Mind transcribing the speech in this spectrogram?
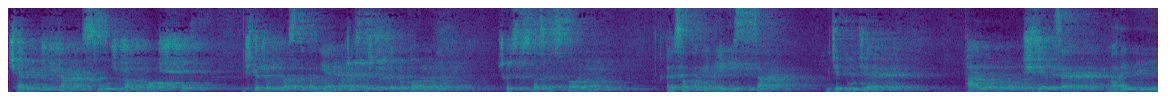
Ciężka służba u bożków. Myślę, że u Was tego nie ma, że jesteście od tego wolni, Chrystus Was wyzwolił. Ale są takie miejsca, gdzie ludzie palą świece Maryi,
